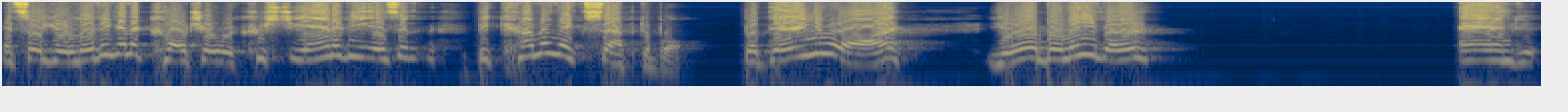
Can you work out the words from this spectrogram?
And so you're living in a culture where Christianity isn't becoming acceptable. But there you are. You're a believer. And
